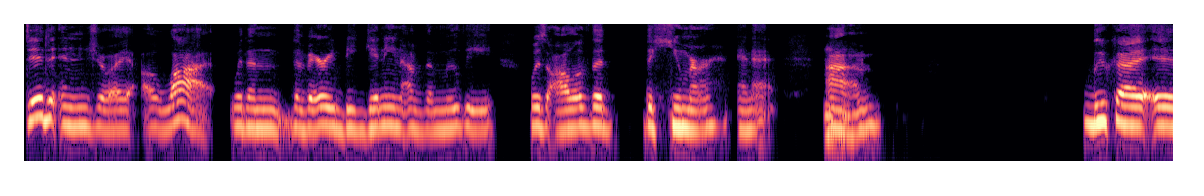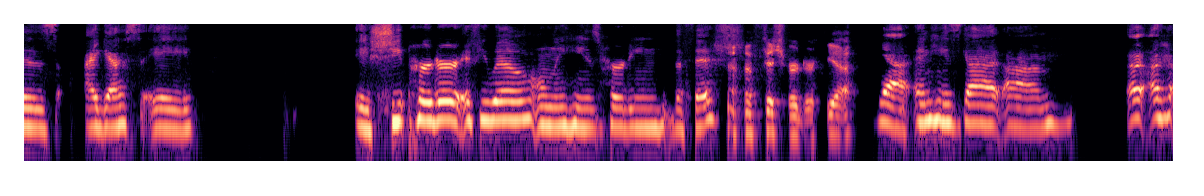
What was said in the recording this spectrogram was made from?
did enjoy a lot within the very beginning of the movie was all of the the humor in it. Mhm. Um, Luca is, I guess, a a sheep herder, if you will. Only he's herding the fish. A fish herder. Yeah. yeah, and he's got um a, a,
